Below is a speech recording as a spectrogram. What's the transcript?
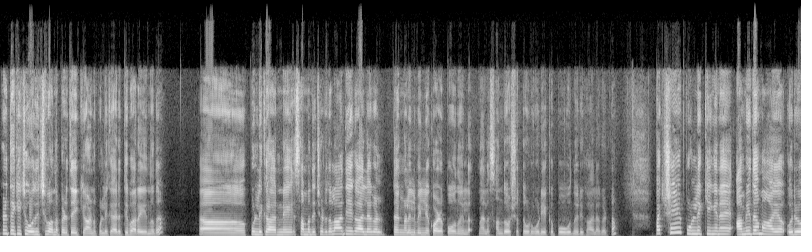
അപ്പോഴത്തേക്ക് ചോദിച്ചു വന്നപ്പോഴത്തേക്കാണ് പുള്ളിക്കാരത്തി പറയുന്നത്. പുള്ളിക്കാരനെ സംബന്ധിച്ചിടത്തോളം ആദ്യ കാലഘട്ടങ്ങളിൽ വലിയ കുഴപ്പമൊന്നുമില്ല. നല്ല സന്തോഷത്തോടു കൂടിയൊക്കെ പോകുന്ന ഒരു കാലഘട്ടം. പക്ഷേ പുള്ളിക്ക് ഇങ്ങനെ അമിതമായ ഒരു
